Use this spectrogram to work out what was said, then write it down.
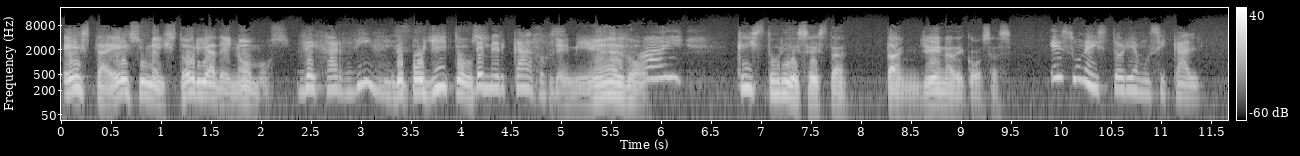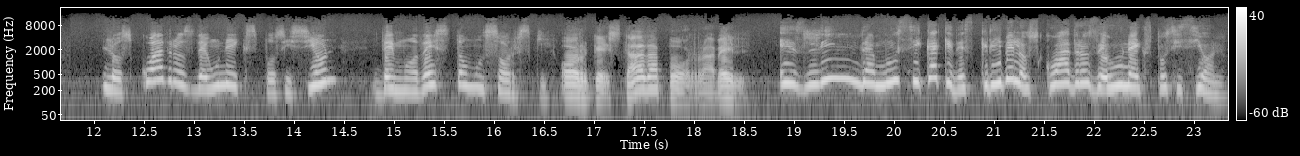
Esta es una historia de gnomos, de jardines, de pollitos, de mercados, de miedo. ¡Ay! ¿Qué historia es esta tan llena de cosas? Es una historia musical. Los cuadros de una exposición de Modesto Mussorgsky. Orquestada por Ravel. Es linda música que describe los cuadros de una exposición.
